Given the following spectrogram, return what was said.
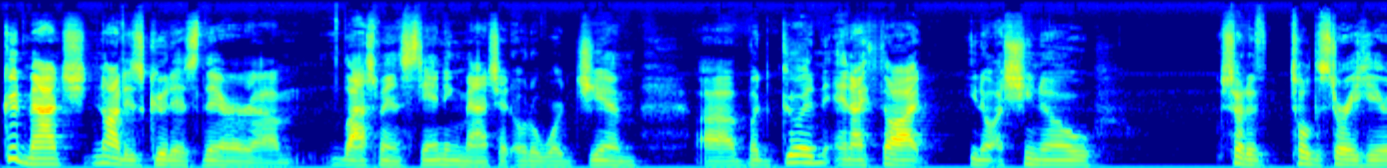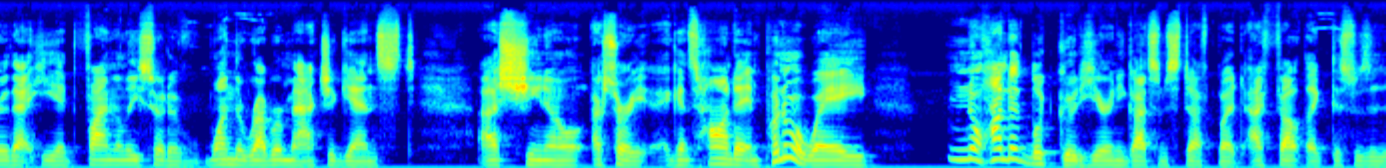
good match, not as good as their um, last man standing match at Ota Ward Gym, uh, but good. And I thought, you know, Ashino sort of told the story here that he had finally sort of won the rubber match against Ashino, or sorry, against Honda and put him away. No, Honda looked good here and he got some stuff, but I felt like this was a,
